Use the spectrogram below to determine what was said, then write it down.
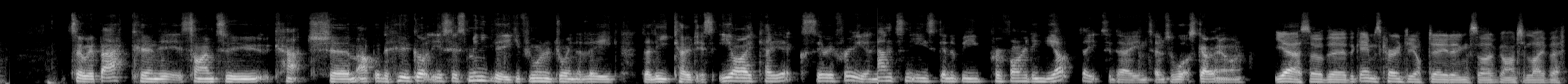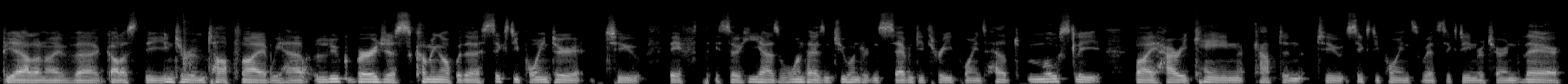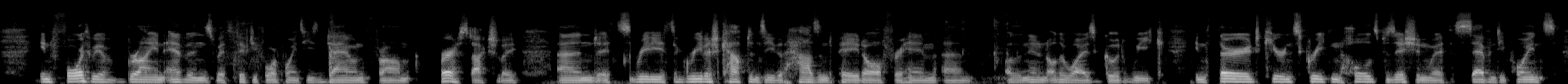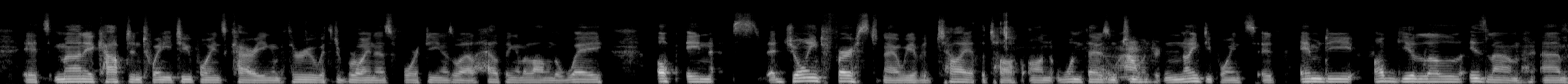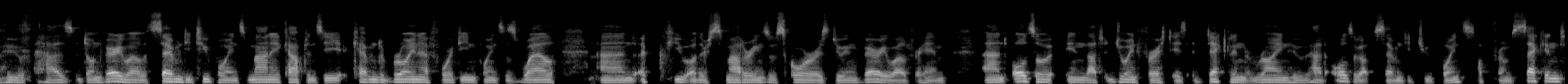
So we're back, and it's time to catch um, up with the Who Got the Assist mini league. If you want to join the league, the league code is EIKX03, and Anthony's going to be providing the update today in terms of what's going on. Yeah, so the, the game is currently updating. So I've gone to live FPL and I've uh, got us the interim top five. We have Luke Burgess coming up with a 60 pointer to fifth. So he has 1,273 points, helped mostly by Harry Kane, captain, to 60 points with 16 returned there. In fourth, we have Brian Evans with 54 points. He's down from first actually and it's really it's a Grealish captaincy that hasn't paid off for him um, other than in an otherwise good week. In third, Kieran Screeton holds position with 70 points. It's Mane captain 22 points, carrying him through with De Bruyne as 14 as well, helping him along the way up in a joint first now. We have a tie at the top on 1,290 points. It MD Abdullah Islam, um, who has done very well with 72 points. Mane captaincy, Kevin De Bruyne 14 points as well, and a few other smatterings of scorers doing very well for him. And also in that joint first is Declan Ryan, who had also got 72 points, up from second.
